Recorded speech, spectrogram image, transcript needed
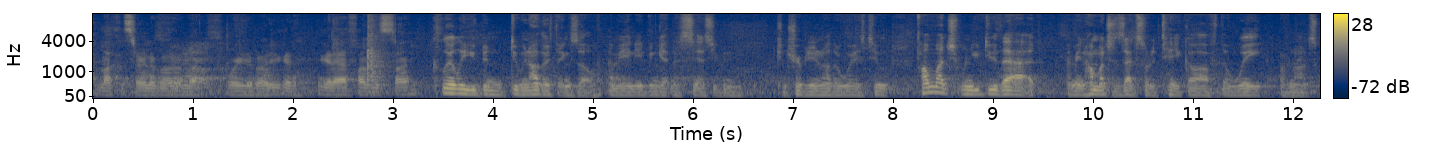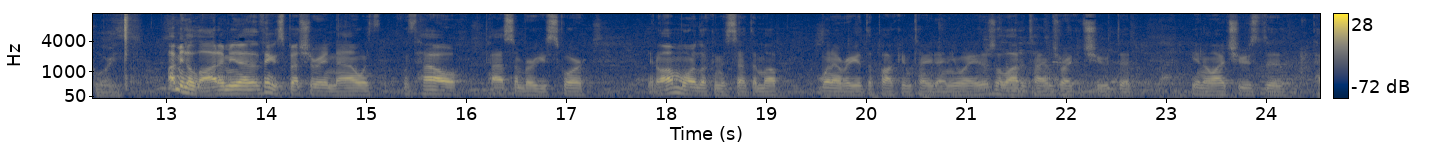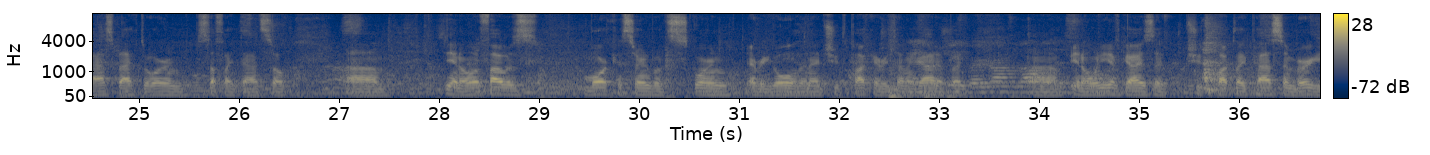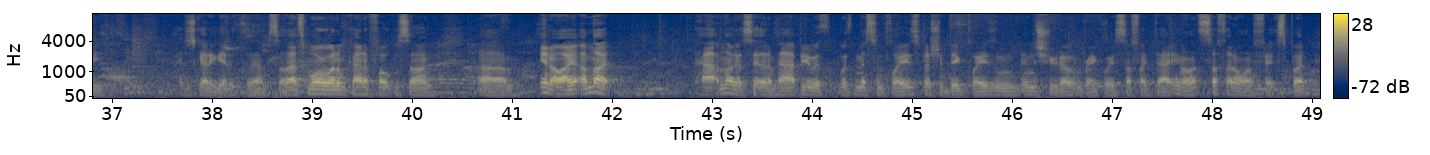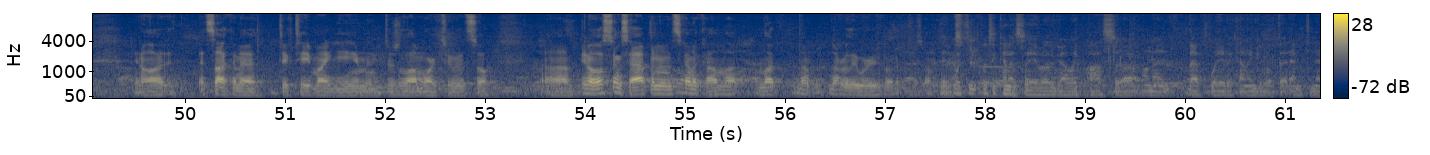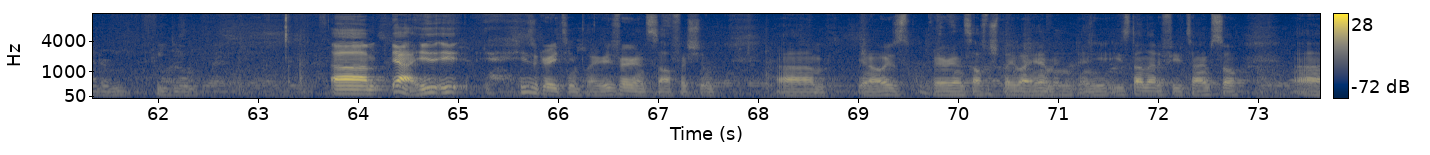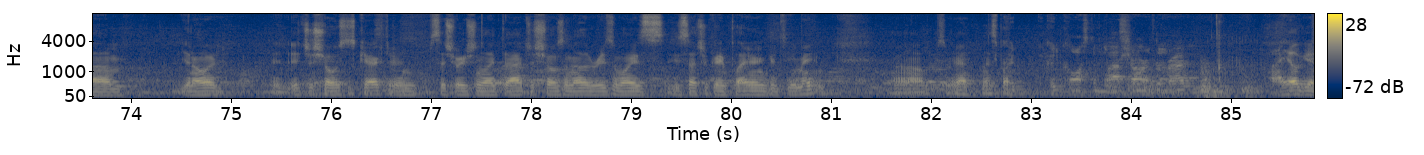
I'm not concerned about it. I'm not worried about it. You got to you got to have fun this time. Clearly, you've been doing other things though. I mean, you've been getting assists, you've been contributing in other ways too. How much, when you do that, I mean, how much does that sort of take off the weight of not scoring? I mean, a lot. I mean, I think especially right now with with how Pasta and Bergie score, you know, I'm more looking to set them up whenever I get the puck in tight. Anyway, there's a lot of times where I could shoot that you know, I choose to pass back door and stuff like that. So, um, you know, if I was more concerned with scoring every goal, then I'd shoot the puck every time I got it. But, um, you know, when you have guys that shoot the puck like Pass and Bergie, I just got to get it to them. So that's more what I'm kind of focused on. Um, you know, I, I'm not. I'm not gonna say that I'm happy with, with missing plays, especially big plays in, in the shootout and breakaways, stuff like that. You know, that's stuff that I want to fix, but you know, it, it's not gonna dictate my game, and there's a lot more to it. So, um, you know, those things happen, and it's gonna come. Not, I'm not, not not really worried about it. So. What's it, what's it kind of say about a guy like Pasta on that, that play to kind of give up that empty netter and feed you? Um, yeah, he, he he's a great team player. He's very unselfish, and um, you know, it was very unselfish play by him, and, and he, he's done that a few times. So, um, you know, it, it, it just shows his character in situations like that. Just shows another reason why he's he's such a great player and good teammate. And, um, so yeah, nice play. Could cost him the Richard, though. Ah, he'll get.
